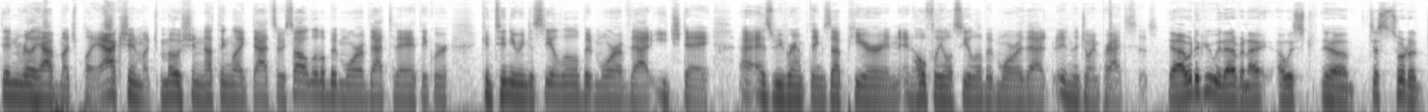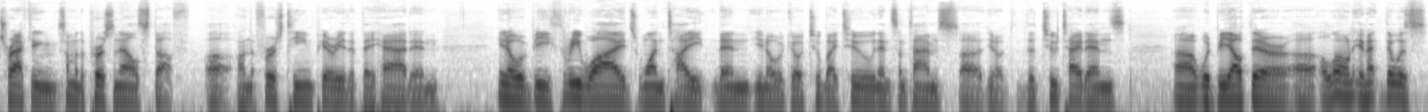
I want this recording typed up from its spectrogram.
didn't really have much play action, much motion, nothing like that. So we saw a little bit more of that today. I think we're continuing to see a little bit more of that each day as we ramp things up here, and, and hopefully we'll see a little bit more of that in the joint practices. Yeah, I would agree with Evan. I, I was uh, just sort of tracking some of the personnel stuff uh, on the first team period that they had in – you know, it would be three wides, one tight. Then you know, it would go two by two, and then sometimes uh, you know the two tight ends uh, would be out there uh, alone. And I, there was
